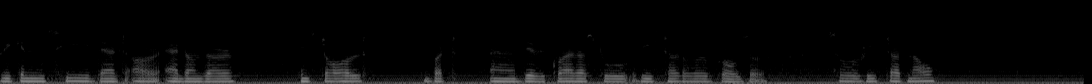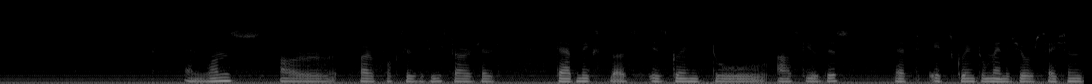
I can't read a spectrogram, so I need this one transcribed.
we can see that our add-ons are installed but uh, they require us to restart our browser. So restart now. And once our Firefox is restarted. Tabmix plus is going to ask you this that it's going to manage your sessions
